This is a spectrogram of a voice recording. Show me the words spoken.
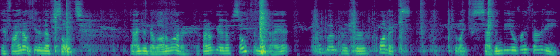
If I don't get enough salt, I drink a lot of water. If I don't get enough salt in my diet, my blood pressure plummets to like 70 over 30.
